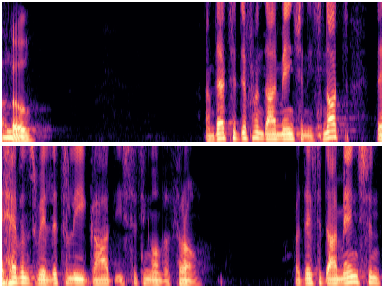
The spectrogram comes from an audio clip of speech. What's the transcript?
Hello. And that's a different dimension. It's not the heavens where literally God is sitting on the throne. But there's a dimension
